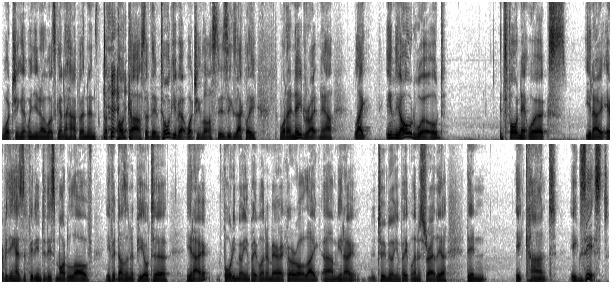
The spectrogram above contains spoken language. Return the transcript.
watching it when you know what's going to happen. And but the podcast of them talking about watching Lost is exactly what I need right now. Like in the old world, it's four networks. You know, everything has to fit into this model of if it doesn't appeal to, you know, 40 million people in America or like, um, you know, 2 million people in Australia, then it can't exist.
